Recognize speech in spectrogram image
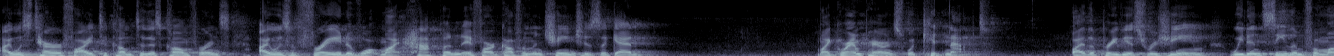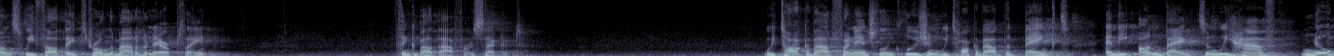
I was terrified to come to this conference. I was afraid of what might happen if our government changes again. My grandparents were kidnapped by the previous regime. We didn't see them for months. We thought they'd thrown them out of an airplane. Think about that for a second. We talk about financial inclusion, we talk about the banked and the unbanked, and we have no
